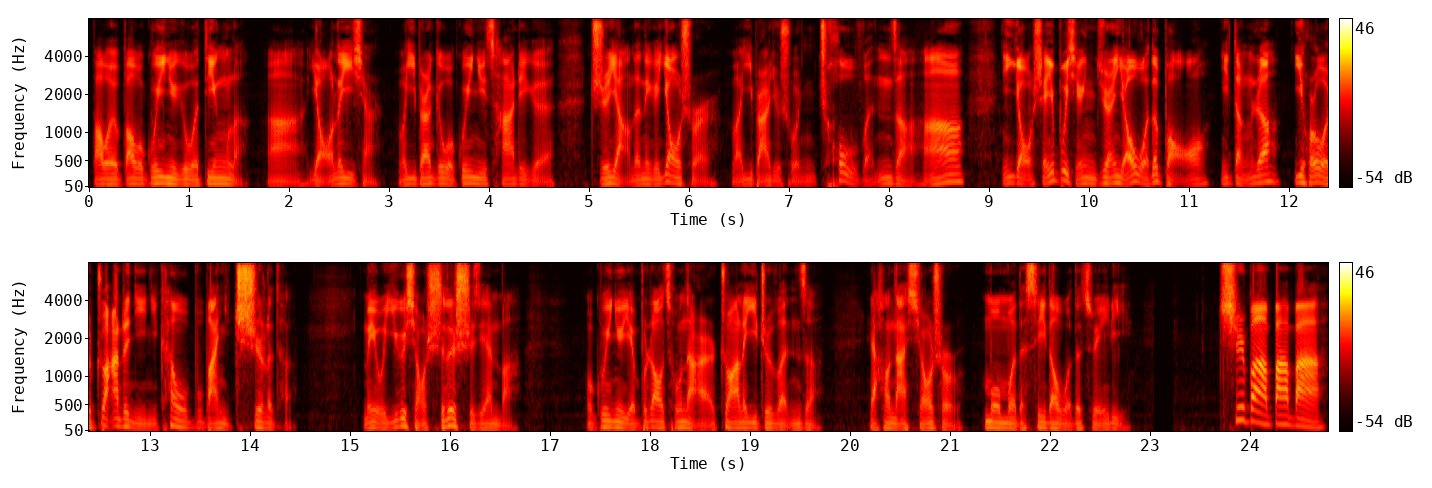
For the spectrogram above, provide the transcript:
把我把我闺女给我叮了啊，咬了一下。我一边给我闺女擦这个止痒的那个药水我一边就说：“你臭蚊子啊，你咬谁不行，你居然咬我的宝！你等着，一会儿我抓着你，你看我不把你吃了它。”没有一个小时的时间吧。我闺女也不知道从哪儿抓了一只蚊子，然后拿小手默默地塞到我的嘴里，吃吧，爸爸。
